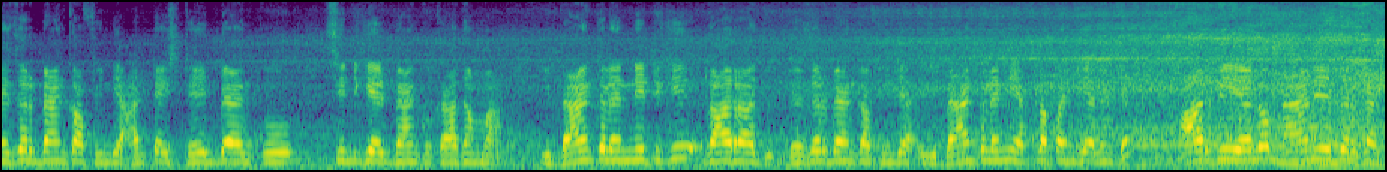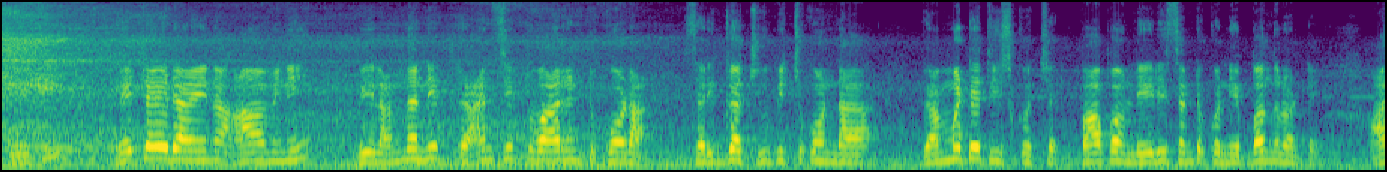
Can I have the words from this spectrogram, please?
రిజర్వ్ బ్యాంక్ ఆఫ్ ఇండియా అంటే స్టేట్ బ్యాంకు సిండికేట్ బ్యాంకు కాదమ్మా. ఈ బ్యాంకులన్నిటికీ రారాజు రిజర్వ్ బ్యాంక్ ఆఫ్ ఇండియా ఈ బ్యాంకులన్నీ ఎట్లా పనిచేయాలంటే ఆర్బీఐలో మేనేజర్గా చేసి రిటైర్డ్ అయిన ఆమెని వీళ్ళందరినీ ట్రాన్సిట్ వారెంట్ కూడా సరిగ్గా చూపించకుండా వెమ్మటే తీసుకొచ్చారు. పాపం లేడీస్ అంటే కొన్ని ఇబ్బందులు ఉంటాయి. ఆ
